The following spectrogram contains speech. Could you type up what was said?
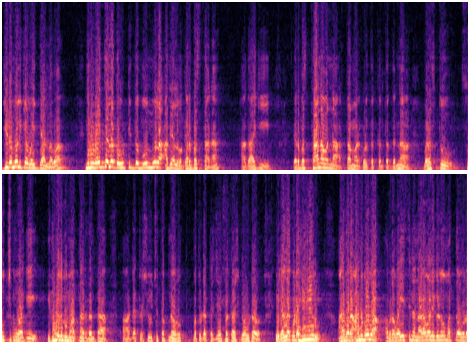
ಗಿಡಮೂಲಿಕೆ ವೈದ್ಯ ಅಲ್ಲವಾ? ನಿಮ್ಮ ವೈದ್ಯ ಲೋಕ ಹುಟ್ಟಿದ್ದ ಮೂಲ ಅದೇ ಅಲ್ವಾ, ಗರ್ಭಸ್ಥಾನ? ಹಾಗಾಗಿ ಗರ್ಭಸ್ಥಾನವನ್ನ ಅರ್ಥ ಮಾಡ್ಕೊಳ್ತಕ್ಕಂಥದ್ದನ್ನ ಬಹಳಷ್ಟು ಸೂಕ್ಷ್ಮವಾಗಿ ಇದುವರೆಗೂ ಮಾತನಾಡಿದಂತ ಡಾಕ್ಟರ್ ಶಿವಚಿತ್ತಪ್ಪನವರು ಮತ್ತು ಡಾಕ್ಟರ್ ಜಯಪ್ರಕಾಶ್ ಗೌಡ, ಇವರೆಲ್ಲ ಕೂಡ ಹಿರಿಯರು. ಅವರ ಅನುಭವ, ಅವರ ವಯಸ್ಸಿನ ನಡವಳಿಗಳು ಮತ್ತು ಅವರ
